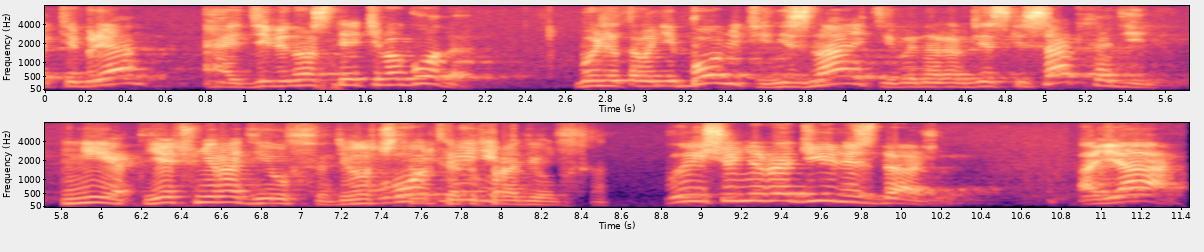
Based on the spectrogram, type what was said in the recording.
октября 93 года. Вы же этого не помните, не знаете? Вы, наверное, в детский сад ходили? Нет, я еще не родился. 94 Вот видите. родился. Вы еще не родились даже. А я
